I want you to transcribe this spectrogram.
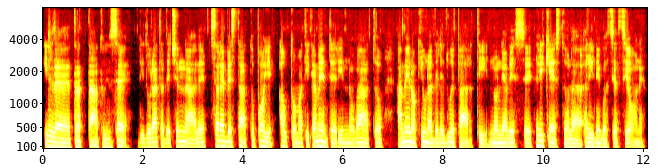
Il trattato in sé, di durata decennale, sarebbe stato poi automaticamente rinnovato a meno che una delle due parti non ne avesse richiesto la rinegoziazione.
